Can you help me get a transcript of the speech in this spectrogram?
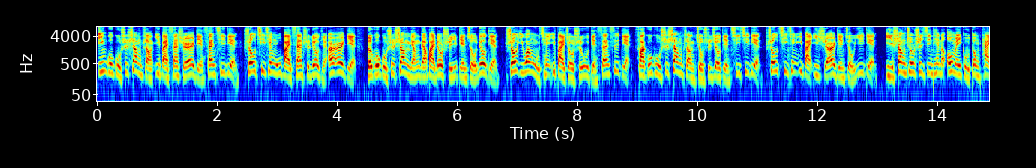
英国股市上涨一百三十二点三七点，收。七千五百三十六点二二点，德国股市上扬两百六十一点九六点，收一万五千一百九十五点三四点，法国股市上涨九十九点七七点，收七千一百一十二点九一点。以上就是今天的欧美股动态，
